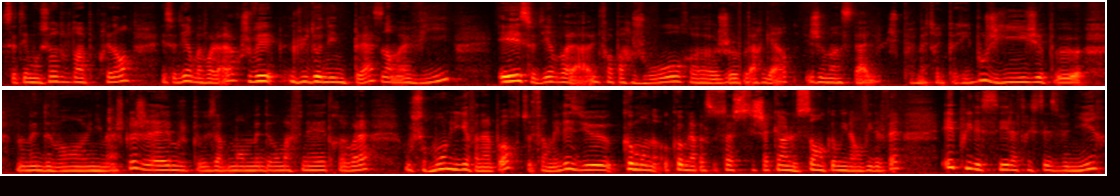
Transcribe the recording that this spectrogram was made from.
cette émotion est tout le temps un peu présente, et se dire, ben voilà, alors je vais lui donner une place dans ma vie, et se dire voilà une fois par jour euh, je la regarde je m'installe je peux mettre une petite bougie je peux me mettre devant une image que j'aime je peux simplement me mettre devant ma fenêtre voilà ou sur mon lit enfin n'importe se fermer les yeux comme on comme la personne ça chacun le sent comme il a envie de le faire et puis laisser la tristesse venir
